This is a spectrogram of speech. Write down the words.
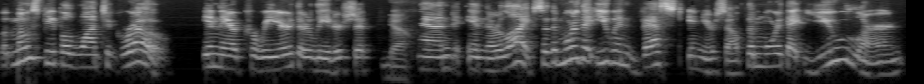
but most people want to grow in their career, their leadership, yeah. and in their life. So the more that you invest in yourself, the more that you learn,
